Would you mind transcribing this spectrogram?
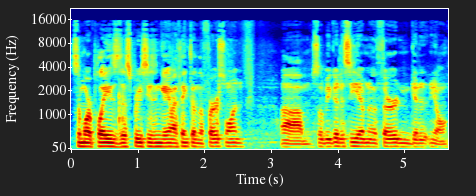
some more plays this preseason game, I think, than the first one. Um, so it'll be good to see him in the third and get it, you know,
